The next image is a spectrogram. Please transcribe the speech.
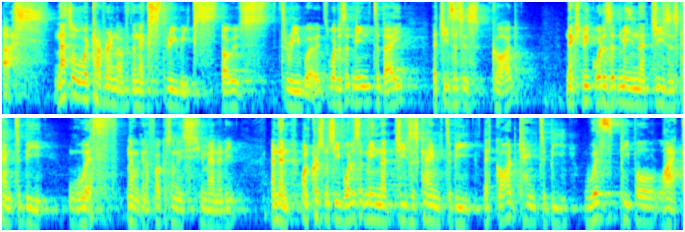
us. And that's all we're covering over the next three weeks, those three words. What does it mean today that Jesus is God? Next week, what does it mean that Jesus came to be with? Now we're going to focus on his humanity. And then on Christmas Eve, what does it mean that Jesus came to be, that God came to be with people like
